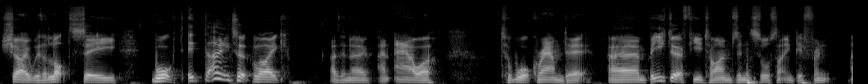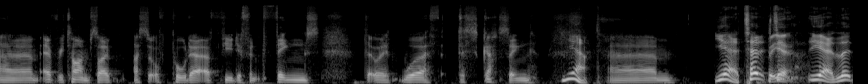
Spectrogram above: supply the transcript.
show with a lot to see. Walked. It only took like I don't know an hour to walk around it, um, but you could do it a few times and saw something different um, every time. So I, I sort of pulled out a few different things that were worth discussing. Yeah, Um, yeah. Tell, tell- yeah. Let,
